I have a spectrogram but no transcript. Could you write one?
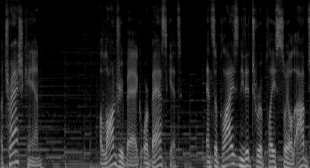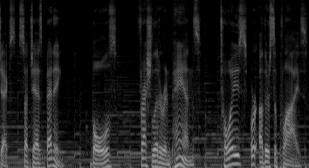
a trash can, a laundry bag or basket, and supplies needed to replace soiled objects such as bedding, bowls, fresh litter and pans, toys, or other supplies.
